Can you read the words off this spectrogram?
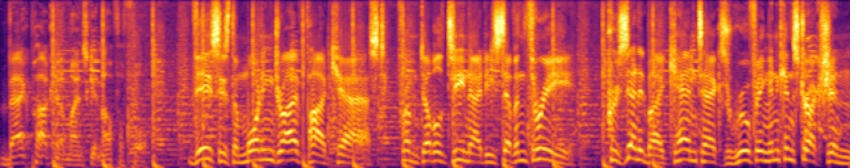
back pocket of mine's getting awful full. This is the Morning Drive Podcast from Double T 97.3, presented by Cantex Roofing and Construction.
